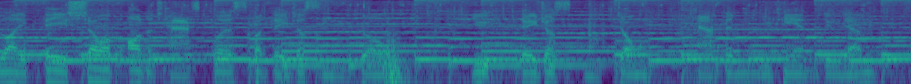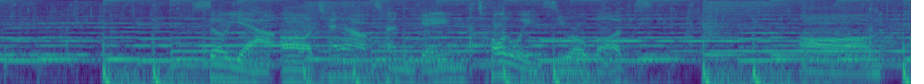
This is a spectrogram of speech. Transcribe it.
like they show up on the task list, but they just don't. You they just don't happen. You can't do them. So yeah, uh, 10 out of 10 game, totally zero bugs. Um,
